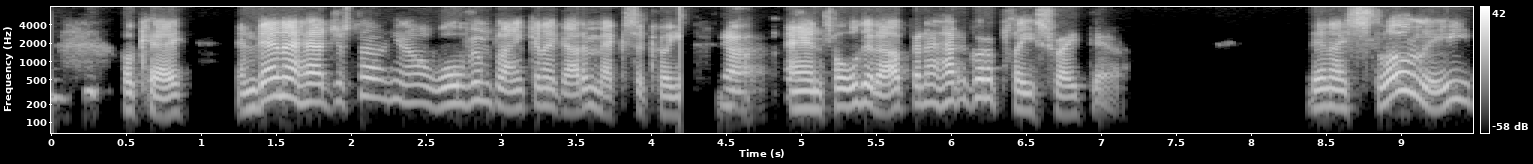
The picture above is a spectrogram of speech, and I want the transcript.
okay. And then I had just a, you know, woven blanket I got in Mexico. Yeah. And folded up, and I had to go to place right there. Then I slowly,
